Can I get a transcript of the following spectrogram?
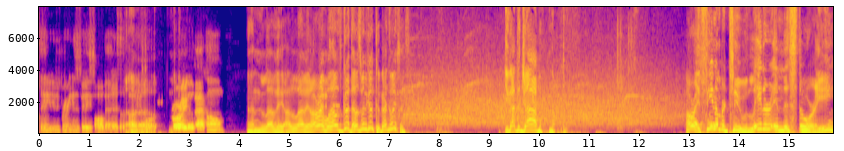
thinking he's bringing his baseball bat to the fucking Uh, ball. Rory, go back home. I love it. I love it. All right. Well, that was good. That was really good. Congratulations. You got the job. No. All right, scene number two. Later in the story,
